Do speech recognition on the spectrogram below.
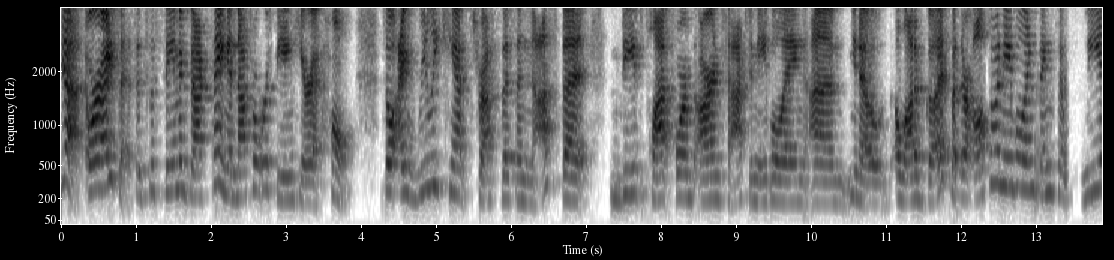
Yeah, or ISIS. It's the same exact thing. And that's what we're seeing here at home. So I really can't stress this enough that these platforms are in fact enabling um, you know a lot of good but they're also enabling things that we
